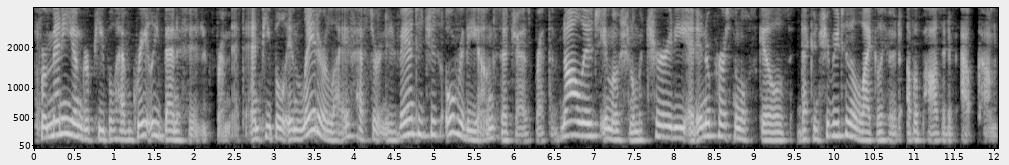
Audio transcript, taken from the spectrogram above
for many younger people have greatly benefited from it, and people in later life have certain advantages over the young, such as breadth of knowledge, emotional maturity, and interpersonal skills that contribute to the likelihood of a positive outcome.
